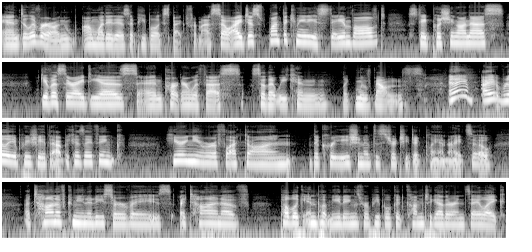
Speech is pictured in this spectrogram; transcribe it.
and deliver on, on what it is that people expect from us. So I just want the community to stay involved, stay pushing on us, give us their ideas, and partner with us so that we can like move mountains. And I, I really appreciate that because I think hearing you reflect on the creation of the strategic plan, right? So a ton of community surveys, a ton of public input meetings where people could come together and say like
